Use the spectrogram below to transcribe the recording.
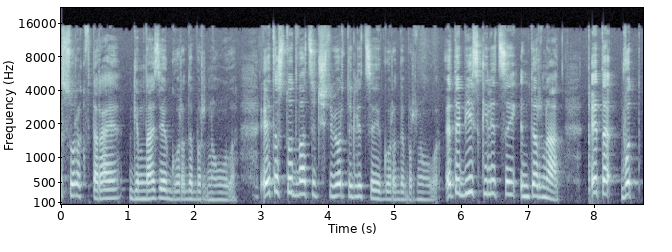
42-я гимназия города Барнаула. Это 124-й лицей города Барнаула. Это Бийский лицей-интернат. Это вот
